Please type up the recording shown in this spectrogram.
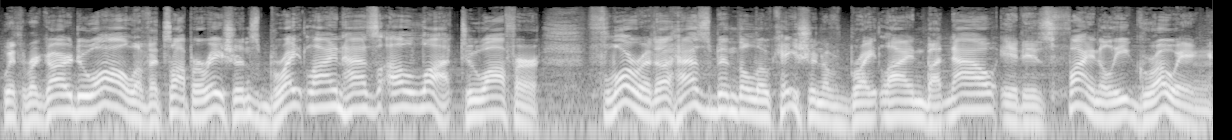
With regard to all of its operations, Brightline has a lot to offer. Florida has been the location of Brightline, but now it is finally growing.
